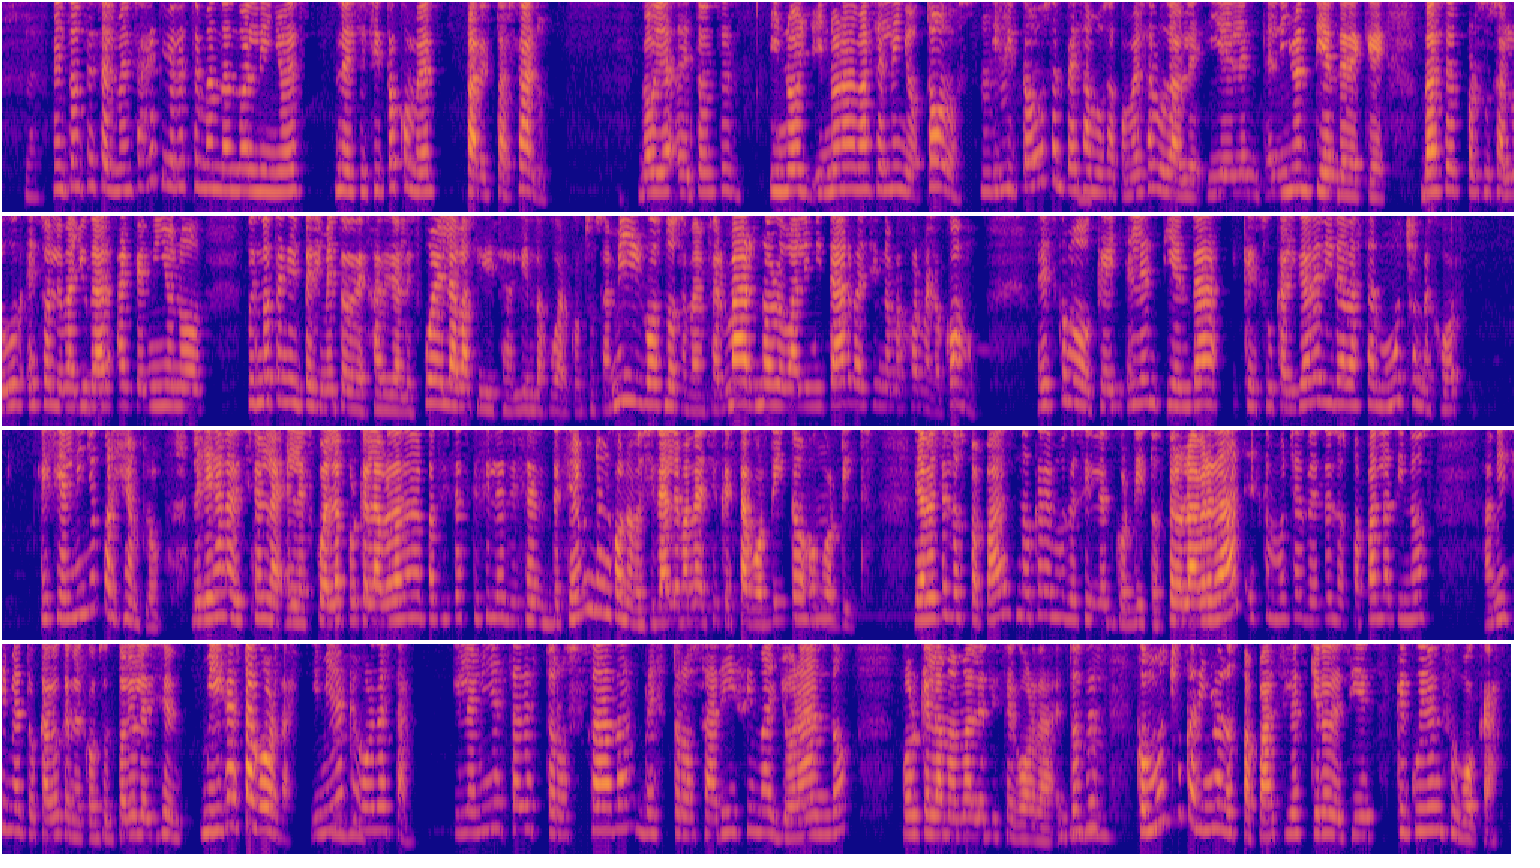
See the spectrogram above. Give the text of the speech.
Entonces el mensaje que yo le estoy mandando al niño es necesito comer para estar sano. Voy a, entonces y no, y no nada más el niño, todos. Y si todos empezamos a comer saludable y el, el, niño entiende de que va a ser por su salud, eso le va a ayudar a que el niño no, pues no tenga impedimento de dejar de ir a la escuela, va a seguir saliendo a jugar con sus amigos, no se va a enfermar, no lo va a limitar, va a decir, no, mejor me lo como. Es como que él entienda que su calidad de vida va a estar mucho mejor y si al niño, por ejemplo, le llegan a decir en la, en la escuela, porque la verdad, Ana Patricia, es que si les dicen, de si hay un niño con obesidad, le van a decir que está gordito o gordita. Y a veces los papás no queremos decirles gorditos, pero la verdad es que muchas veces los papás latinos, a mí sí me ha tocado que en el consultorio le dicen, mi hija está gorda, y mira qué gorda está. Y la niña está destrozada, destrozadísima, llorando, porque la mamá le dice gorda. Entonces, con mucho cariño a los papás, les quiero decir que cuiden su boca,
